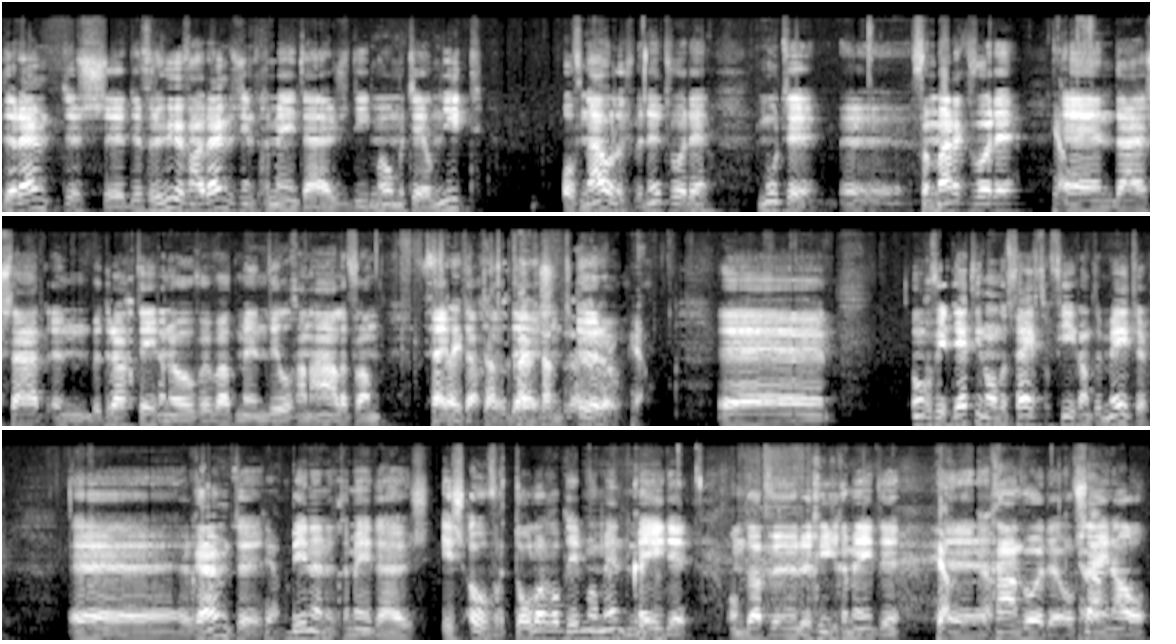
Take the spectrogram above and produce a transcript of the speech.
de, ruimtes, de verhuur van ruimtes in het gemeentehuis die momenteel niet of nauwelijks benut worden, moeten eh, vermarkt worden. Ja. En daar staat een bedrag tegenover wat men wil gaan halen van 85.000 euro. Ja. Eh, ongeveer 1350 vierkante meter eh, ruimte Ja. binnen het gemeentehuis is overtollig op dit moment. Mede omdat we een regiegemeente gaan worden of zijn al,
